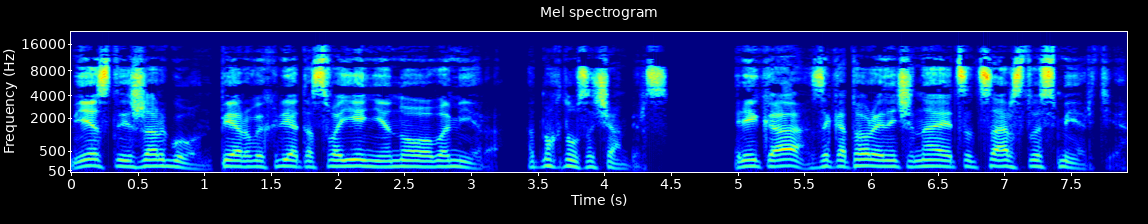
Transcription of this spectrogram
«Местный жаргон первых лет освоения нового мира», — отмахнулся Чамберс. «Река, за которой начинается царство смерти.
